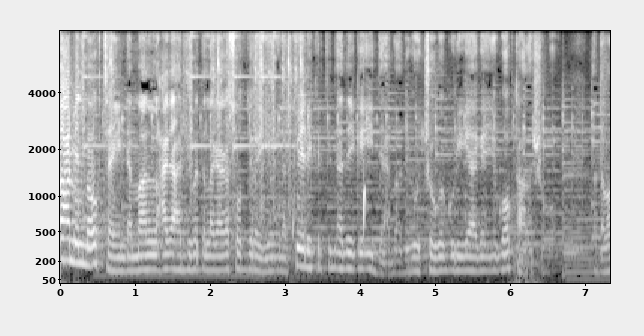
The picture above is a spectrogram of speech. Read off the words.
macmil ma ogtahay in dhammaan lacagaha dibadda lagaaga soo dirayo inaad ku heli kartid adeega iidahab adigoo jooga gurigaaga iyo goobtaada shugo haddaba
